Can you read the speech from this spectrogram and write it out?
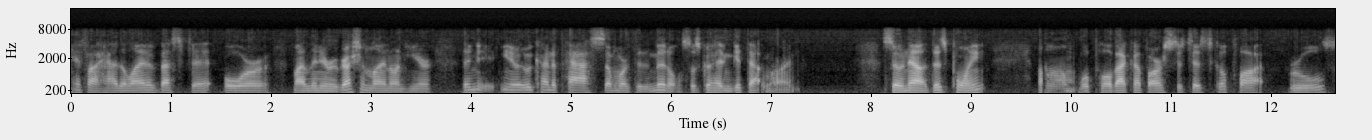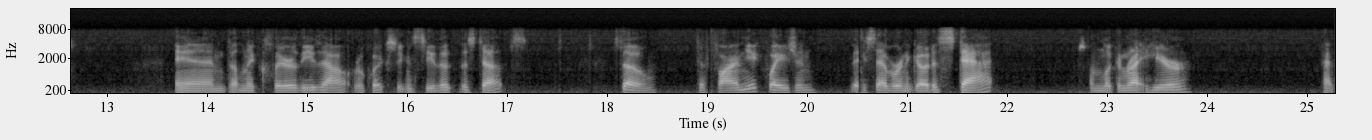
if I had the line of best fit or my linear regression line on here then you know it would kind of pass somewhere through the middle. So let's go ahead and get that line. So now at this point um, we'll pull back up our statistical plot rules and let me clear these out real quick so you can see the, the steps. So, to find the equation, they said we're going to go to stat. So I'm looking right here at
